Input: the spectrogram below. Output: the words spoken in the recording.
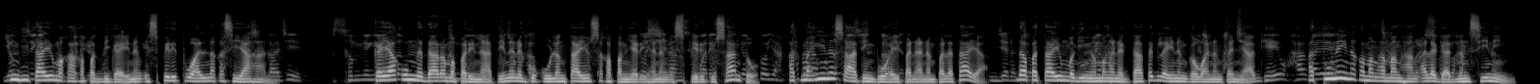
hindi tayo makakapagbigay ng espiritual na kasiyahan. Kaya kung nadarama pa rin natin na nagkukulang tayo sa kapangyarihan ng Espiritu Santo at mahina sa ating buhay pananampalataya, dapat tayong maging ang mga nagtataglay ng gawa ng tanyag at tunay na kamanghamanghang alagad ng sining.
